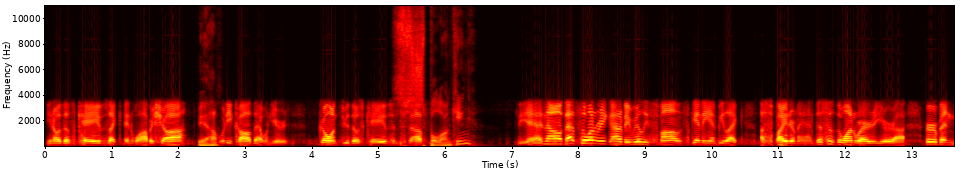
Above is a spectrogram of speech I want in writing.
you know, those caves like in Wabasha. Yeah. What do you call that when you're going through those caves and stuff? Spelunking. Yeah, no, that's the one where you got to be really small and skinny and be like a Spider-Man. This is the one where you're uh, urban,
